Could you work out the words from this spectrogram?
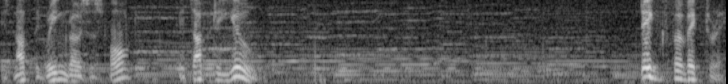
It's not the greengrocer's fault, it's up to you. Dig for victory.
